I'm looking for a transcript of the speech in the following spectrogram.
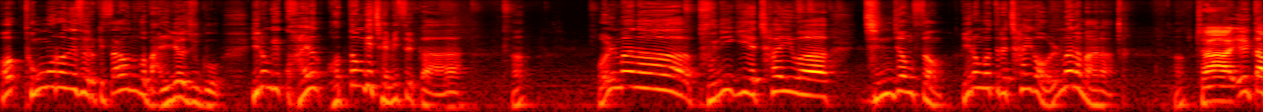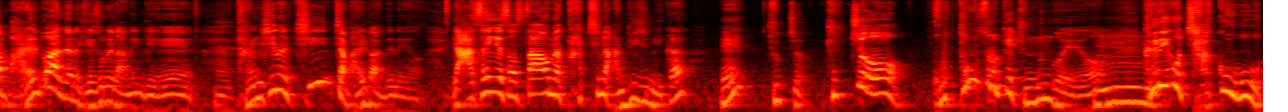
어 동물원에서 이렇게 싸우는 거 말려주고 이런 게 과연 어떤 게 재밌을까 어 얼마나 분위기의 차이와 진정성 이런 것들의 차이가 얼마나 많아 자 일단 말도 안 되는 개소리 나는 게 네. 당신은 진짜 말도 안 되네요. 야생에서 싸우면 다치면 안 뒤집니까? 예? 죽죠 죽죠. 고통스럽게 죽는 거예요. 그리고 자꾸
